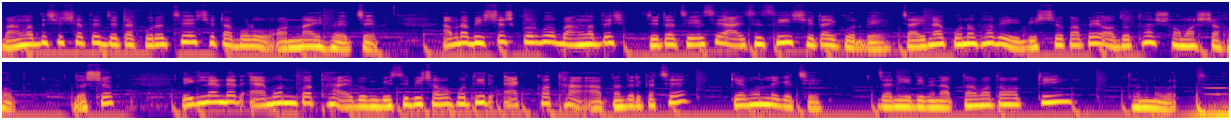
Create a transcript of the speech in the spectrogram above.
বাংলাদেশের সাথে যেটা করেছে সেটা বড় অন্যায় হয়েছে। আমরা বিশ্বাস করব বাংলাদেশ যেটা চেয়েছে আইসিসি সেটাই করবে। চাই না কোনোভাবেই বিশ্বকাপে অযথা সমস্যা হোক। দর্শক, ইংল্যান্ডের এমন কথা এবং বিসিবি সভাপতির এক কথা আপনাদের কাছে কেমন লেগেছে জানিয়ে দেবেন আপনার মতামতটি। ধন্যবাদ।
